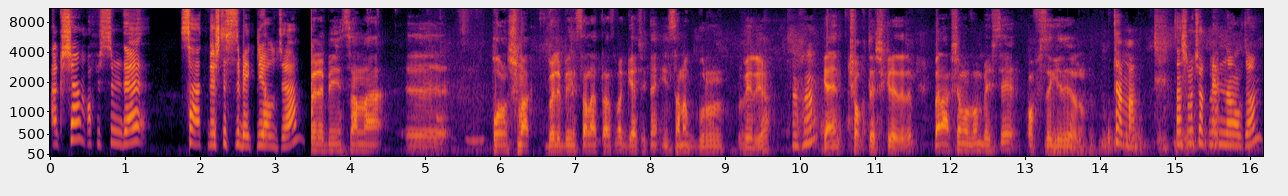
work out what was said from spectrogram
Akşam ofisimde saat 5'te sizi bekliyor olacağım. Böyle bir insanla e, konuşmak, böyle bir insanla tanışmak gerçekten insana gurur veriyor. Hı hı. Yani çok teşekkür ederim. Ben akşam o zaman 5'te ofise geliyorum. Tamam. Tanışma çok memnun oldum.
